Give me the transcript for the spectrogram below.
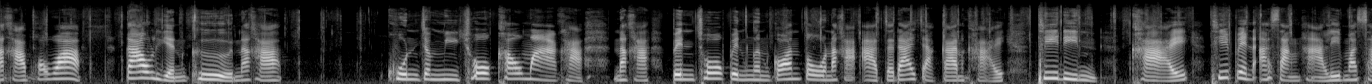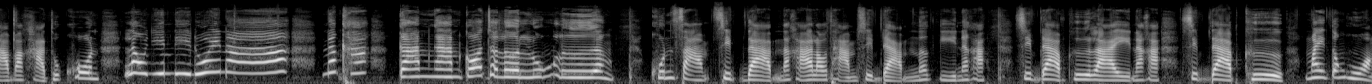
นะคะ เพราะว่า เก้าเหรียญคือนะคะคุณจะมีโชคเข้ามาค่ะนะคะ เป็นโชคเป็นเงินก้อนโตนะคะ อาจจะได้จากการขายที่ดินขายที่เป็นอสังหาริมทรัพย์อะค่ะทุกคน เรายินดีด้วยนะนะคะ การงานก็เจริญรุ่งเรือง คุณ30 ดาบนะคะ เราถาม 10 ดาบเมื่อกี้นะคะ 10 ดาบคืออะไรนะคะ 10 ดาบคือไม่ต้องห่วง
